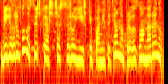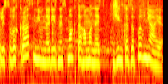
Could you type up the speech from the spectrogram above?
Білі гриби, лисички, а ще сироїшки. Пані Тетяна привезла на ринок лісових красенів на різний смак та гаманець. Жінка запевняє.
